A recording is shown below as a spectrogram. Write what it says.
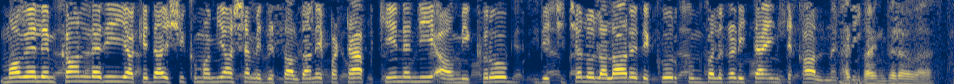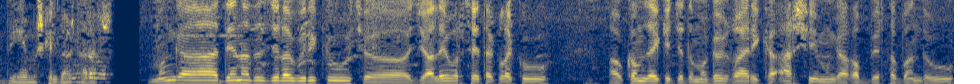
ما ویل امکان لري یا کېدای شي کومه میاشه مې د سالدانې په ټپ کېنني او میکروب د چیچلو له لارې د کور کوم بل غړي ته انتقال نه کړي از بین بره و دیگه مشکل برطرف شد منګه دینه د جلاګوری کو چې جاله ورسې تکله کو او کم ځای کې چې د مګګ غاری که ارشي منګه غب بیرته بندو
